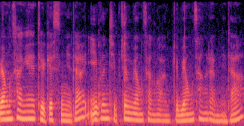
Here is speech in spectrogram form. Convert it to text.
명상에 들겠습니다. 2분 집중 명상과 함께 명상을 합니다.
